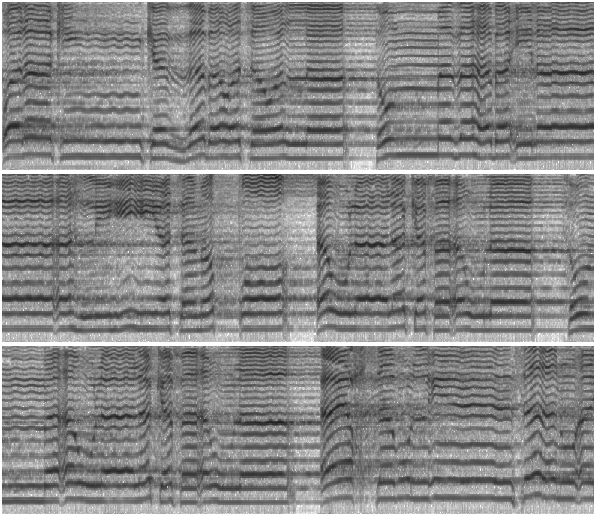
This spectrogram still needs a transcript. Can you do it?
ولكن كذب وتولى. ثم ذهب إلى أهله يتمطى. أولى لك فأولى. ثم أولى لك فأولى. أيحسب الإنسان أن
